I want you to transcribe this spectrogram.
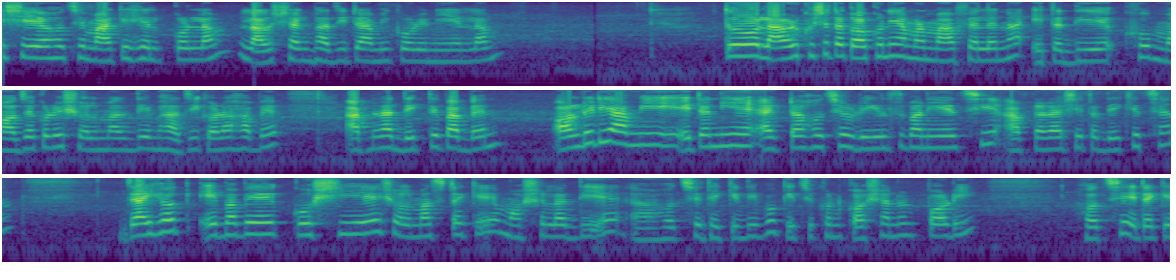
এসে হচ্ছে মাকে হেল্প করলাম, লাল শাক ভাজিটা আমি করে নিয়ে এলাম। তো লাউয়ের খোসাটা কখনই আমার মা ফেলে না, এটা দিয়ে খুব মজা করে শোল মাছ দিয়ে ভাজি করা হবে। আপনারা দেখতে পাবেন অলরেডি আমি এটা নিয়ে একটা হচ্ছে রিলস বানিয়েছি, আপনারা সেটা দেখেছেন। যাই হোক এভাবে কষিয়ে শোল মাছটাকে মশলা দিয়ে হচ্ছে ঢেকে দিব। কিছুক্ষণ কষানোর পরই হচ্ছে এটাকে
